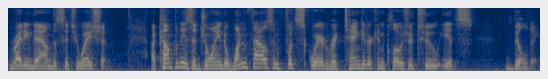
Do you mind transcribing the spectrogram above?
writing down the situation. A company has adjoined a 1,000 foot squared rectangular enclosure to its building.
